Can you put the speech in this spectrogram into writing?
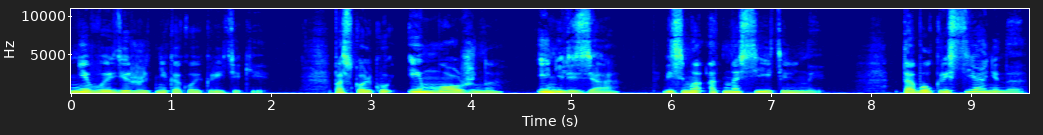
не выдержит никакой критики, поскольку и можно, и нельзя весьма относительны. Табу крестьянина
